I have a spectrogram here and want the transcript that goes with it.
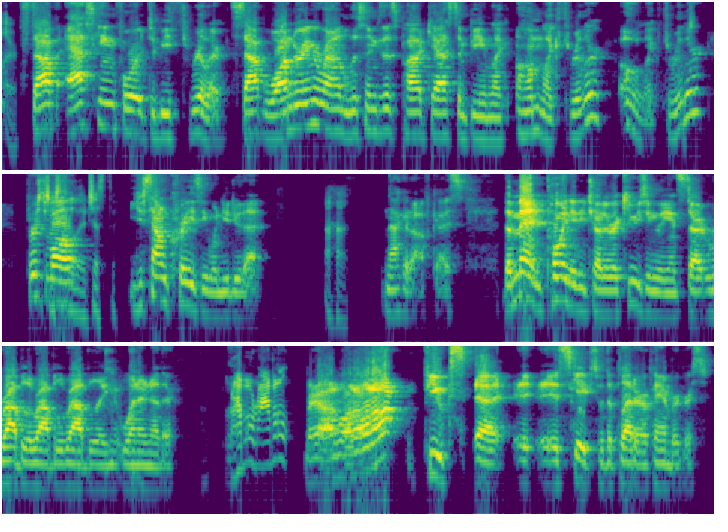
thriller. Stop asking for it to be thriller. Stop wandering around listening to this podcast and being like, um, like thriller? Oh, like thriller? First of Just all, thriller, just you sound crazy when you do that. Uh-huh. Knock it off, guys. The men point at each other accusingly and start robble, robble, robbling at one another. Rabble, rabble. Fuchs uh, escapes with a platter of hamburgers.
